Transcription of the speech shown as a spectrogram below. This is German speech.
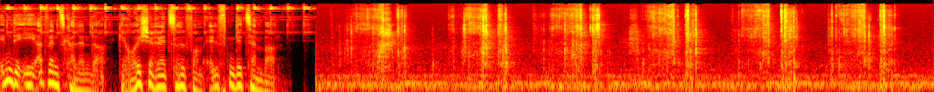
in.de Adventskalender. Geräuscherätsel vom 11. Dezember.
